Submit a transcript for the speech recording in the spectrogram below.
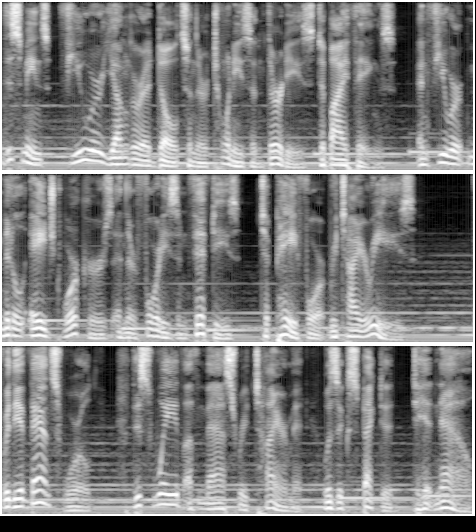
This means fewer younger adults in their 20s and 30s to buy things, and fewer middle aged workers in their 40s and 50s to pay for retirees. For the advanced world, this wave of mass retirement was expected to hit now,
